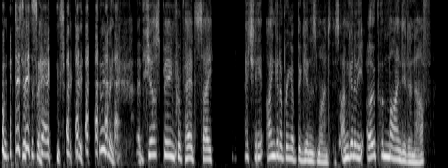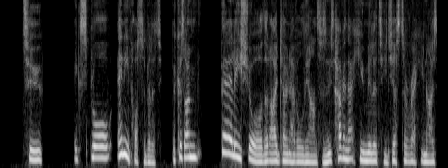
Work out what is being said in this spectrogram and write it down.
Where does this go? exactly. Really. Uh, just being prepared to say, actually, I'm going to bring a beginner's mind to this. I'm going to be open minded enough to explore any possibility because I'm fairly sure that I don't have all the answers. And it's having that humility just to recognize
